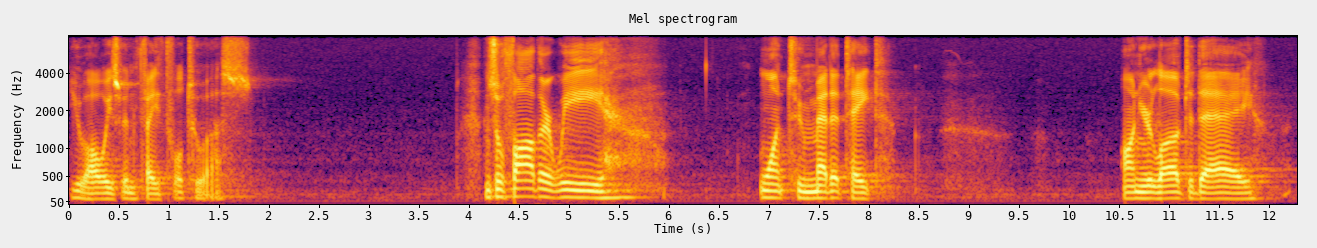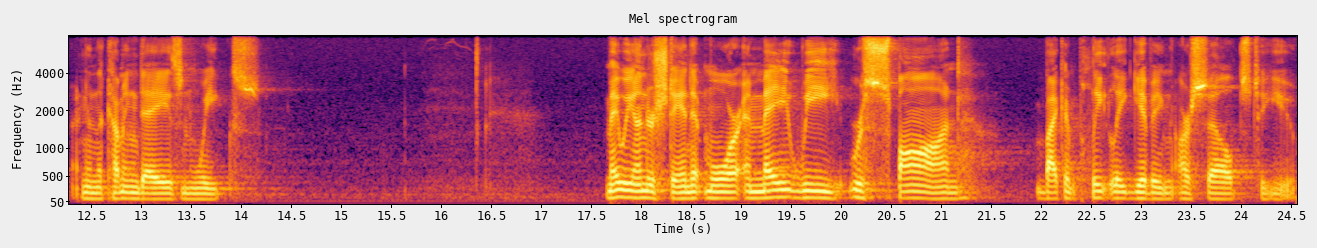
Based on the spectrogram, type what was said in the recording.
You've always been faithful to us. And so, Father, we want to meditate on your love today and in the coming days and weeks. May we understand it more and may we respond by completely giving ourselves to you.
